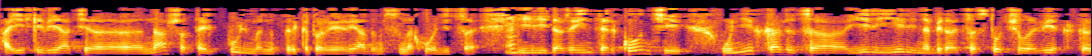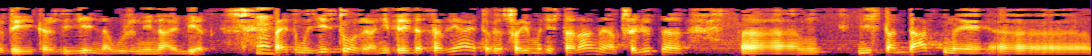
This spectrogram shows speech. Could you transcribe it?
А если взять э, наш отель Пульман, который рядом находится, угу. или даже Интерконти, у них, кажется, еле-еле набирается 100 человек каждый, каждый день на ужин и на обед. Угу. Поэтому здесь тоже они предоставляют в своем ресторане абсолютно э, нестандартный э,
